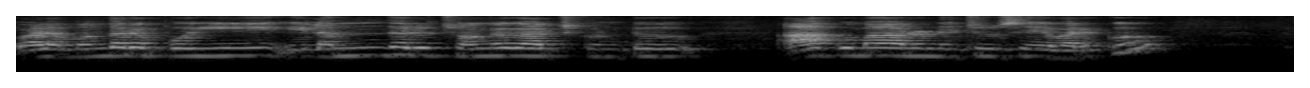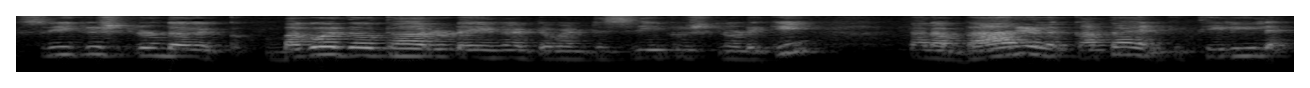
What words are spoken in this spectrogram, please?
వాళ్ళ ముందర పోయి వీళ్ళందరూ చొంగగార్చుకుంటూ ఆ కుమారుణ్ణి చూసే వరకు శ్రీకృష్ణుడు భగవదవతారుడైనటువంటి శ్రీకృష్ణుడికి తన భార్యల కథ ఆయనకి తెలియలే.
